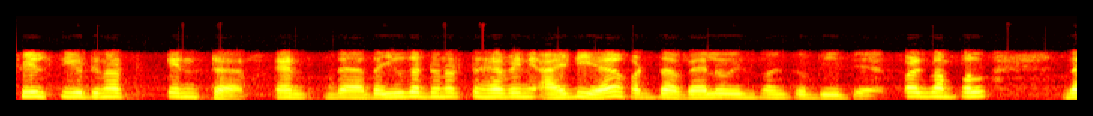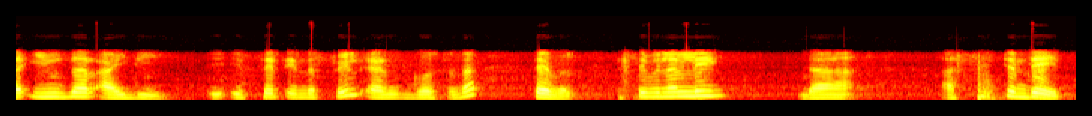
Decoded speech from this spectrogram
fields you do not enter and the, the user do not have any idea what the value is going to be there. For example the user id is set in the field and goes to the table. Similarly the uh, system date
